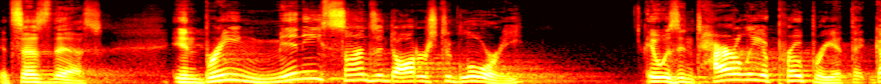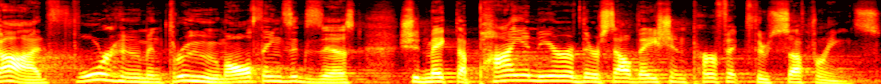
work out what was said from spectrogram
It says this In bringing many sons and daughters to glory, it was entirely appropriate that God, for whom and through whom all things exist, should make the pioneer of their salvation perfect through sufferings.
